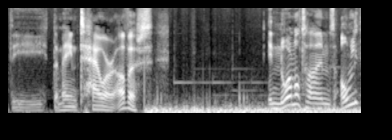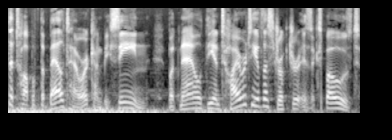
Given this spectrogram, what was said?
the, the main tower of it. In normal times, only the top of the bell tower can be seen, but now the entirety of the structure is exposed.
